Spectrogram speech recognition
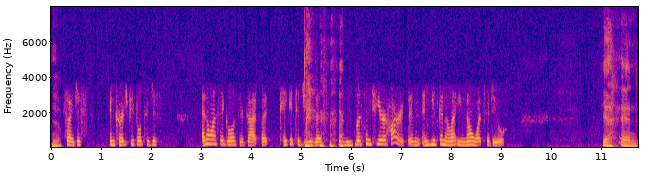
yeah. so i just encourage people to just i don't want to say go with your gut but take it to jesus and listen to your heart and, and he's going to let you know what to do yeah and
